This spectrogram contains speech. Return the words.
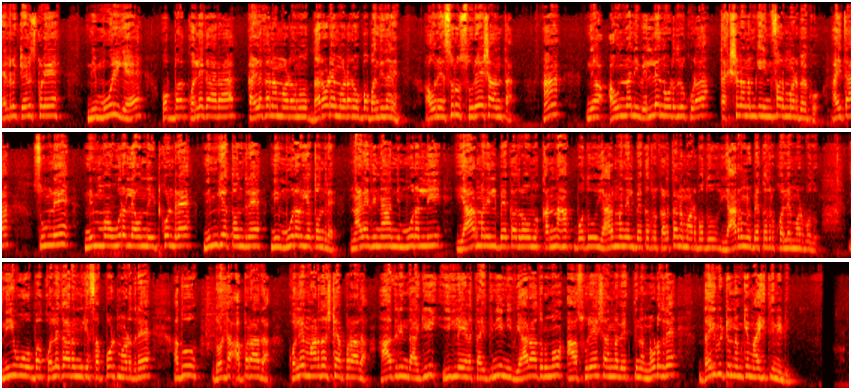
ಎಲ್ಲರೂ ಕೇಳಿಸ್ಕೊಳ್ಳಿ. ನಿಮ್ಮೂರಿಗೆ ಒಬ್ಬ ಕೊಲೆಗಾರ, ಕಳ್ಳತನ ಮಾಡೋನು, ದರೋಡೆ ಮಾಡೋನು ಒಬ್ಬ ಬಂದಿದ್ದಾನೆ. ಅವನ ಹೆಸರು ಸುರೇಶ ಅಂತ. ಹಾಂ? ಅವನ್ನ ನೀವೆಲ್ಲೇ ನೋಡಿದ್ರು ಕೂಡ ತಕ್ಷಣ ನಮಗೆ ಇನ್ಫಾರ್ಮ್ ಮಾಡಬೇಕು. ಆಯ್ತಾ? ಸುಮ್ಮನೆ ನಿಮ್ಮ ಊರಲ್ಲಿ ಅವನ್ನ ಇಟ್ಕೊಂಡ್ರೆ ನಿಮಗೆ ತೊಂದರೆ ನಿಮ್ಮ ಮೂರರಿಗೆ ತೊಂದರೆ. ನಾಳೆ ದಿನ ನಿಮ್ಮ ಊರಲ್ಲಿ ಯಾರ ಮನೇಲಿ ಬೇಕಾದರೂ ಅವನು ಕನ್ನ ಹಾಕ್ಬೋದು, ಯಾರ ಮನೇಲಿ ಬೇಕಾದರೂ ಕಳ್ತನ ಮಾಡ್ಬೋದು, ಯಾರನ್ನು ಬೇಕಾದರೂ ಕೊಲೆ ಮಾಡ್ಬೋದು. ನೀವು ಒಬ್ಬ ಕೊಲೆಗಾರನಿಗೆ ಸಪೋರ್ಟ್ ಮಾಡಿದ್ರೆ ಅದು ದೊಡ್ಡ ಅಪರಾಧ. ಕೊಲೆ ಮಾಡಿದಷ್ಟೇ ಅಪರಾಧ. ಆದ್ದರಿಂದಾಗಿ ಈಗಲೇ ಹೇಳ್ತಾ ಇದ್ದೀನಿ, ನೀವು ಯಾರಾದ್ರೂ ಆ ಸುರೇಶ್ ಅನ್ನೋ ವ್ಯಕ್ತಿನ ನೋಡಿದ್ರೆ ದಯವಿಟ್ಟು ನಮಗೆ ಮಾಹಿತಿ ನೀಡಿ.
